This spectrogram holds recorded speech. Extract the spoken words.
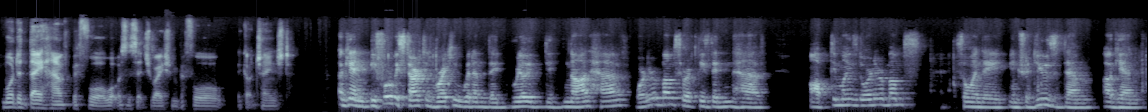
What did they have before? What was the situation before it got changed? again, before we started working with them, they really did not have order bumps, or at least they didn't have optimized order bumps. So when they introduced them, again,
